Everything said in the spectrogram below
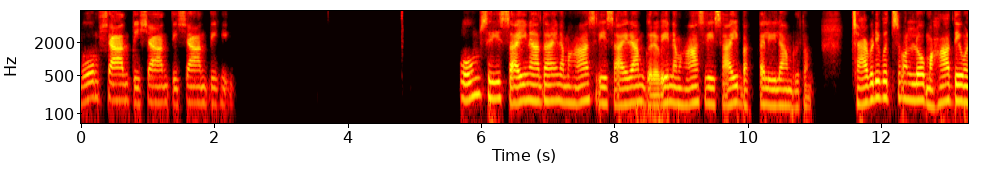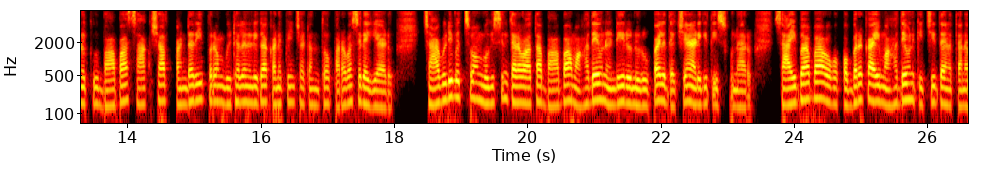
ఓం శాంతి శాంతి శాంతి. ఓం శ్రీ సాయినాథాయ నమ శ్రీ సాయిరాం గురవే నమ శ్రీ సాయి భక్త లీలామృతం చావిడి ఉత్సవంలో మహాదేవునికి బాబా సాక్షాత్ పండరీపురం విఠలనుడిగా కనిపించటంతో పరవశుడయ్యాడు. చావిడి ఉత్సవం ముగిసిన తర్వాత బాబా మహాదేవ్ నుండి రెండు రూపాయల దక్షిణ అడిగి తీసుకున్నారు. సాయిబాబా ఒక కొబ్బరికాయ మహాదేవునికి ఇచ్చి తన తన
